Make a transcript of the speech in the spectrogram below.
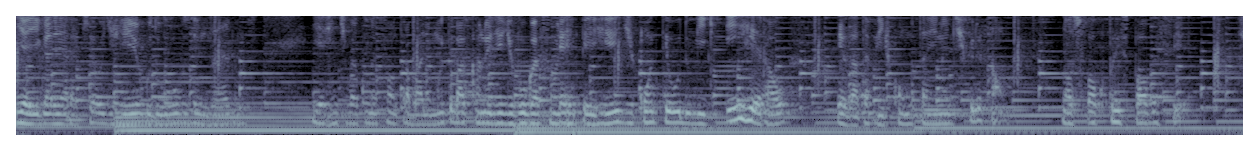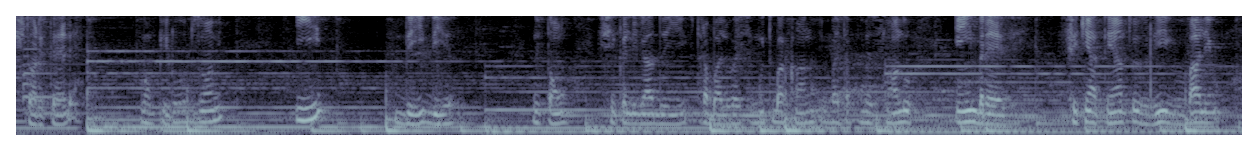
E aí galera, aqui é o Diego do Wolves and Dragons e a gente vai começar um trabalho muito bacana de divulgação de RPG, de conteúdo geek em geral, exatamente como tá aí na descrição. Nosso foco principal vai ser Storyteller, Vampiro Lobisomem e D&D. Então fica ligado aí que o trabalho vai ser muito bacana e vai estar tá começando em breve. Fiquem atentos e valeu!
